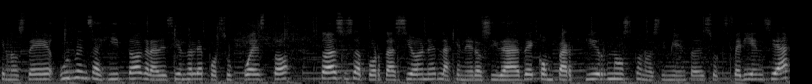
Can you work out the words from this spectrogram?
que nos dé un mensajito agradeciéndole, por supuesto, todas sus aportaciones, la generosidad de compartirnos conocimiento de su experiencia.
